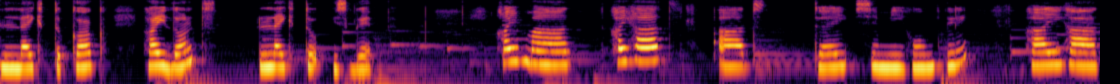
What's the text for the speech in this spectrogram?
like to cook. I don't like to escape. I mad. I had at the semi hungry. I had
